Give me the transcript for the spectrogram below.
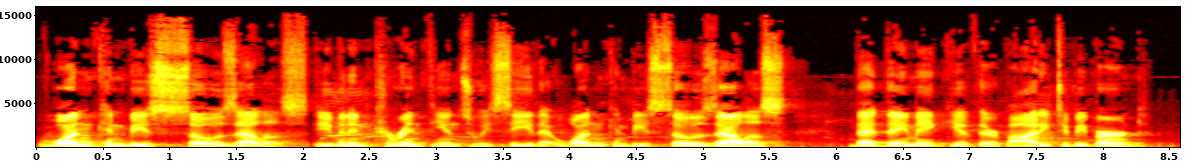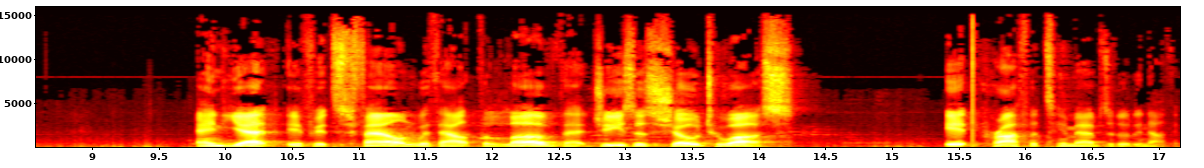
One can be so zealous, even in Corinthians, we see that one can be so zealous that they may give their body to be burned. And yet, if it's found without the love that Jesus showed to us, it profits him absolutely nothing.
